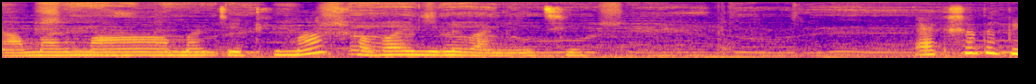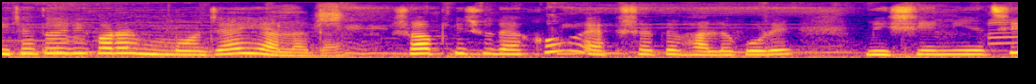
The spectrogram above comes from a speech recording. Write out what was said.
আমার মা, আমার জেঠিমা সবাই মিলে বানিয়েছি। একসাথে পিঠে তৈরি করার মজাই আলাদা। সব কিছু দেখো, একসাথে ভালো করে মিশিয়ে নিয়েছি,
